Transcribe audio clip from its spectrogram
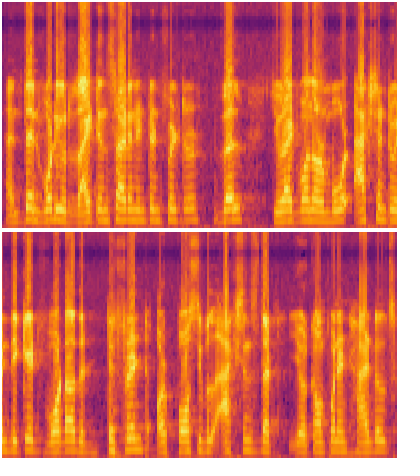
And then what do you write inside an intent filter? Well you write one or more action to indicate what are the different or possible actions that your component handles.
